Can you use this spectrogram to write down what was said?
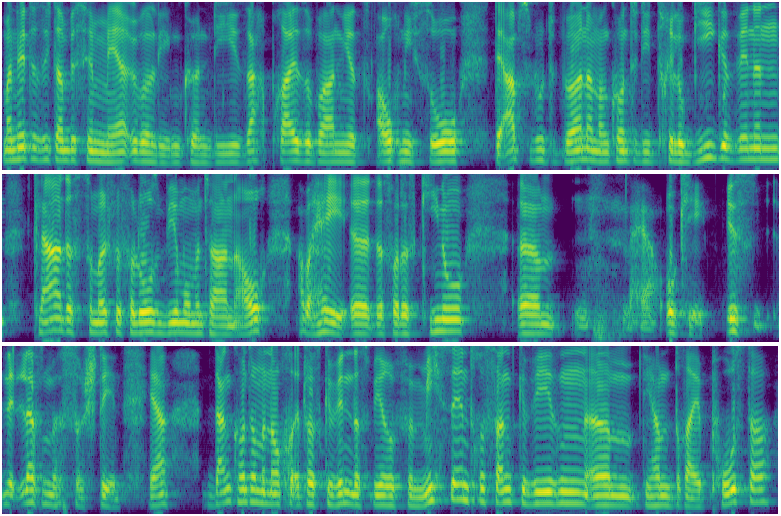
man hätte sich da ein bisschen mehr überlegen können. Die Sachpreise waren jetzt auch nicht so der absolute Burner. Man konnte die Trilogie gewinnen. Klar, das zum Beispiel verlosen wir momentan auch. Aber hey, äh, das war das Kino. Ähm, naja, okay. Ist, lassen wir es so stehen. Ja, dann konnte man noch etwas gewinnen. Das wäre für mich sehr interessant gewesen. Ähm, die haben drei Poster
